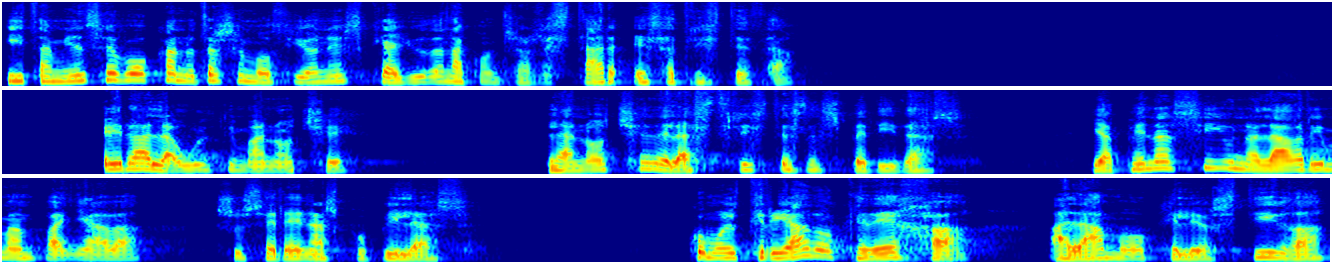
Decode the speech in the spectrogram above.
y también se evocan otras emociones que ayudan a contrarrestar esa tristeza. Era la última noche, la noche de las tristes despedidas, y apenas sí una lágrima empañaba sus serenas pupilas. Como el criado que deja al amo que le hostiga,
